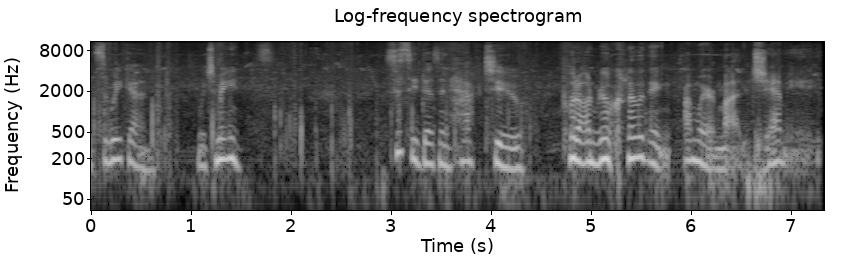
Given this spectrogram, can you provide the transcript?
It's the weekend, which means Sissy doesn't have to put on real clothing. I'm wearing my jammies.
